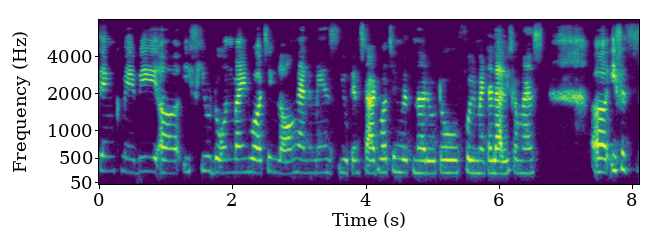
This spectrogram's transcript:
think maybe uh, if you don't mind watching long animes you can start watching with naruto full metal alchemist. Uh, if it's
